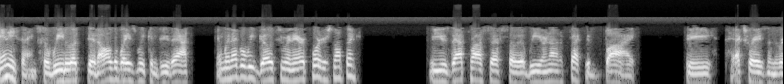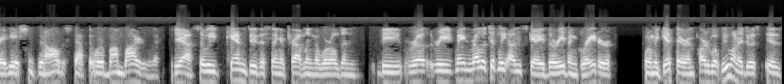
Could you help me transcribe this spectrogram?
anything. So we looked at all the ways we can do that. And whenever we go through an airport or something, we use that process so that we are not affected by the x-rays and the radiations and all the stuff that we're bombarded with. Yeah, so we can do this thing of traveling the world and be re- remain relatively unscathed or even greater when we get there. And part of what we want to do is, is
